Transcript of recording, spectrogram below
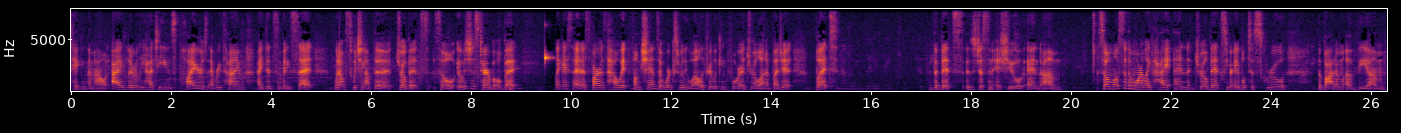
taking them out. I literally had to use pliers every time I did somebody's set when I was switching out the drill bits. So it was just terrible. But like I said, as far as how it functions, it works really well if you're looking for a drill on a budget. But the bits is just an issue. And um, so most of the more like high-end drill bits, you're able to screw the bottom of the um,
